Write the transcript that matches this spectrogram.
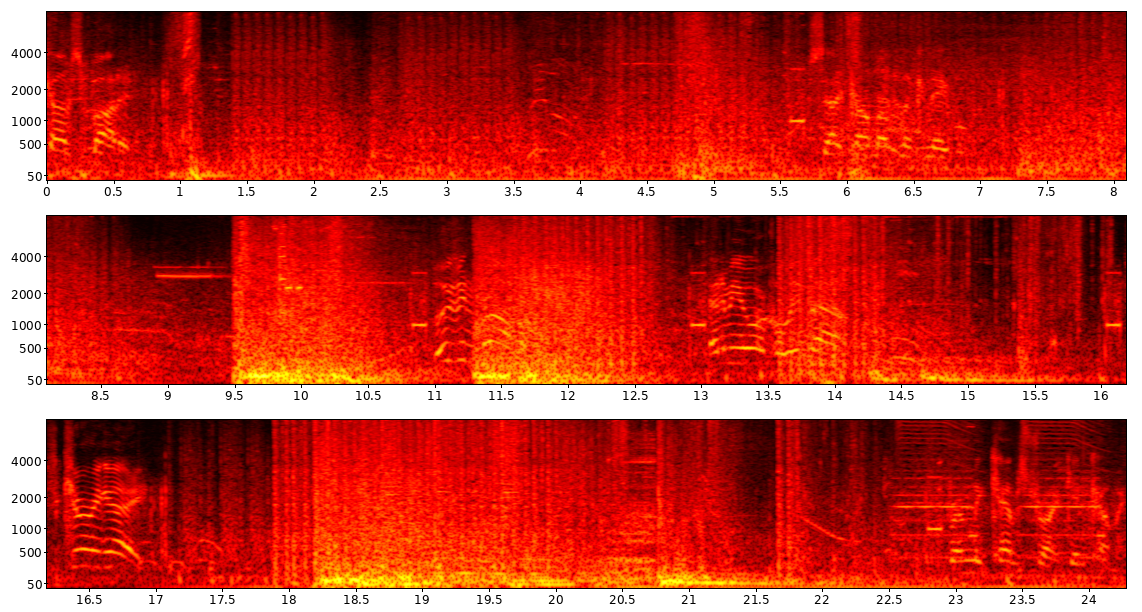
SATCOM spotted. SATCOM uplink enabled. Losing Bravo. Enemy Oracle inbound. Securing A. Friendly K.E.M Strike incoming.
